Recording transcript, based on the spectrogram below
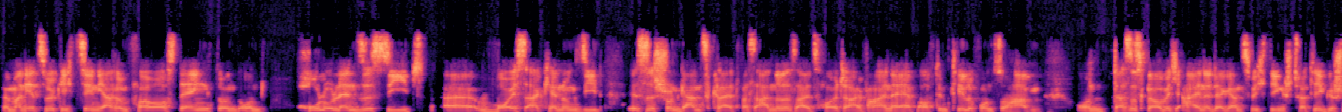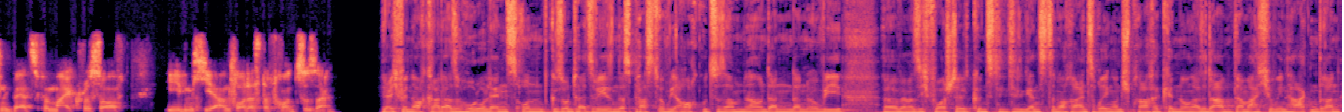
wenn man jetzt wirklich zehn Jahre im Voraus denkt und, und HoloLenses sieht, äh, Voice-Erkennung sieht, ist es schon ganz klar etwas anderes, als heute einfach eine App auf dem Telefon zu haben. Und das ist, glaube ich, eine der ganz wichtigen strategischen Bets für Microsoft, eben hier an vorderster Front zu sein. Ja, ich finde auch gerade, also HoloLens und Gesundheitswesen, das passt irgendwie auch gut zusammen. Ne? Und dann, dann irgendwie, äh, wenn man sich vorstellt, künstliche Intelligenz dann noch reinzubringen und Spracherkennung, also da, da mache ich irgendwie einen Haken dran.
